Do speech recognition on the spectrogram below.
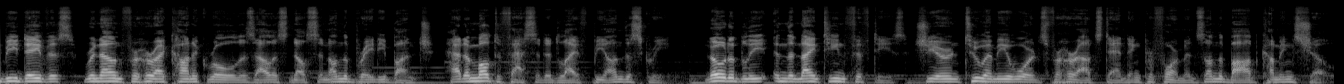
B. Davis, renowned for her iconic role as Alice Nelson on The Brady Bunch, had a multifaceted life beyond the screen. Notably, in the 1950s, she earned two Emmy Awards for her outstanding performance on The Bob Cummings Show.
